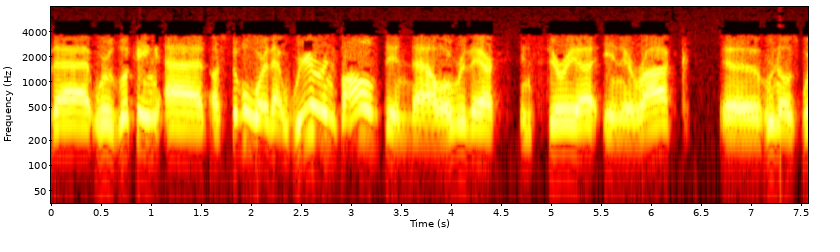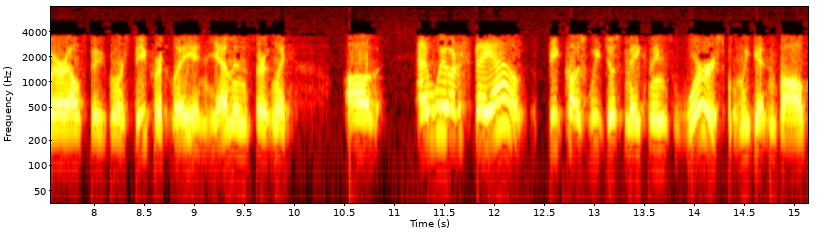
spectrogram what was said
That we're looking at a civil war that we're involved in now over there in Syria, in Iraq, uh, who knows where else, maybe more secretly, in Yemen certainly. Um, and we ought to stay out because we just make things worse when we get involved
